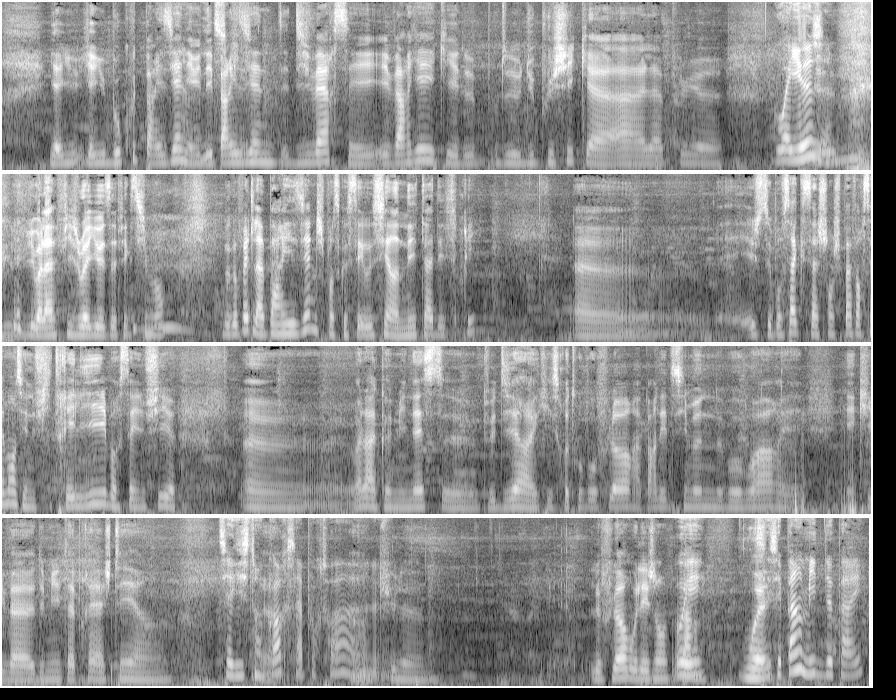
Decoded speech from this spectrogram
Il y a eu, il y a eu beaucoup de Parisiennes, il y a eu des Mythique. Parisiennes diverses et, et variées, qui est de, de- du plus chic à, à la plus... fille- voilà, fille joyeuse, effectivement. Donc en fait, la parisienne, je pense que c'est aussi un état d'esprit. C'est pour ça que ça change pas forcément. C'est une fille très libre, c'est une fille, euh, voilà, comme Inès euh, peut dire, euh, qui se retrouve au Flore à parler de Simone de Beauvoir et, et qui va deux minutes après acheter un, Ça existe encore, ça, pour toi un euh, le- pull. euh, le Flore où les gens Oui. parlent. Ouais. C'est- pas un mythe de Paris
